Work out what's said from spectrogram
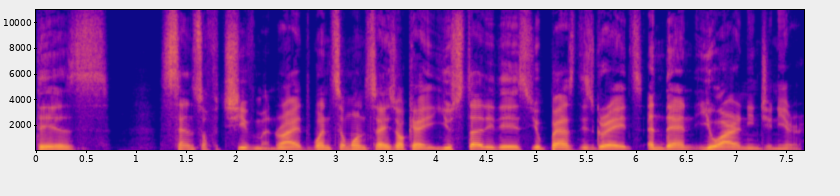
this sense of achievement, right? When someone says, okay, you study this, you pass these grades, and then you are an engineer.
